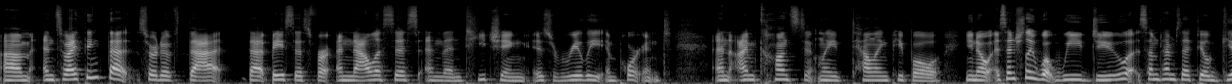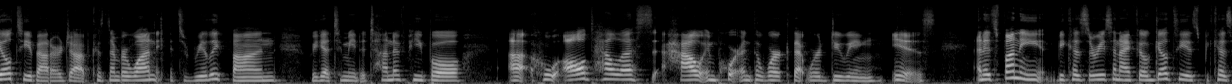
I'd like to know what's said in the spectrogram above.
Um, and so I think that sort of that that basis for analysis and then teaching is really important. And I'm constantly telling people, you know, essentially what we do. Sometimes I feel guilty about our job because number one, it's really fun. We get to meet a ton of people uh, who all tell us how important the work that we're doing is. And it's funny because the reason I feel guilty is because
